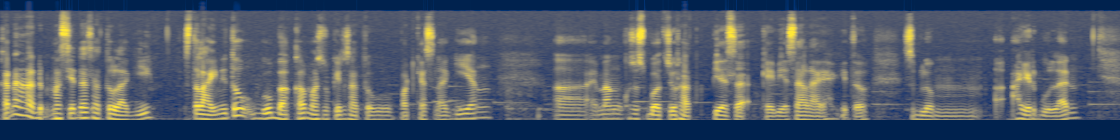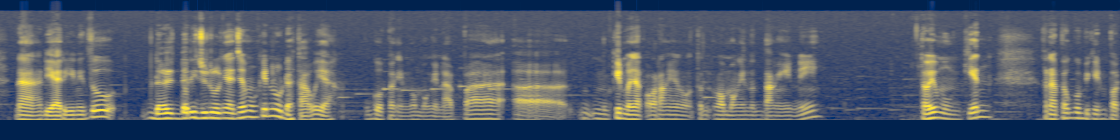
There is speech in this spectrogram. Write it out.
Karena ada, masih ada satu lagi. Setelah ini tuh gue bakal masukin satu podcast lagi yang uh, emang khusus buat curhat biasa kayak biasa lah ya gitu. Sebelum uh, akhir bulan. Nah di hari ini tuh dari dari judulnya aja mungkin lu udah tahu ya gue pengen ngomongin apa uh, mungkin banyak orang yang ngomongin tentang ini. Tapi mungkin kenapa gue bikin pot,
